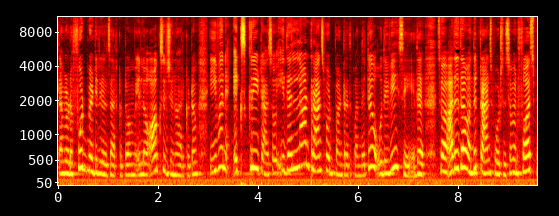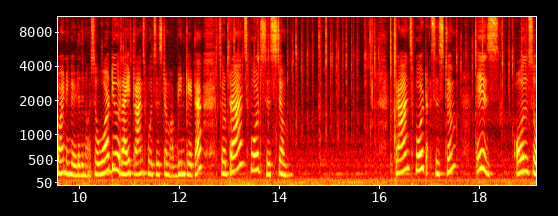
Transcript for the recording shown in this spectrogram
நம்மளோட ஃபுட் மெட்டீரியல்ஸாக இருக்கட்டும் இல்லை ஆக்சிஜனாக இருக்கட்டும் ஈவன் எக்ஸ்க்ரீட்டா ஸோ இதெல்லாம் டிரான்ஸ்போர்ட் பண்ணுறதுக்கு வந்துட்டு உதவி செய்யுது. ஸோ அதுதான் வந்து transport system and first point நீங்கள் எழுதணும். So what you write transport system அப்படின்னு கேட்டால் so transport system transport system is also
